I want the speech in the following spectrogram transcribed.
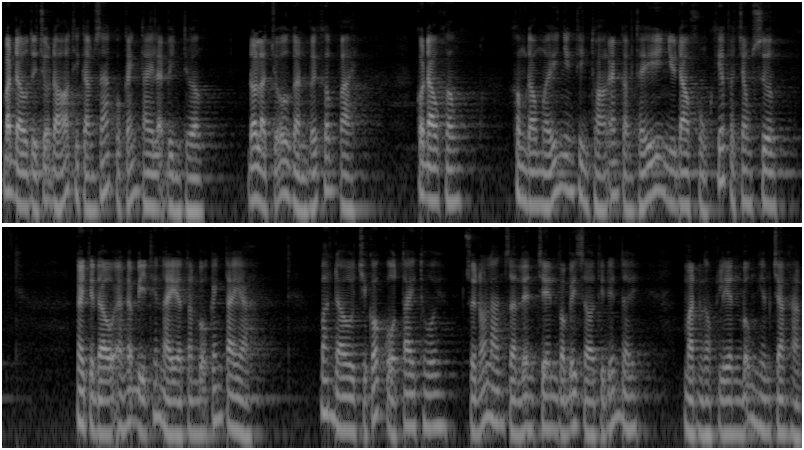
Bắt đầu từ chỗ đó thì cảm giác của cánh tay lại bình thường. Đó là chỗ gần với khớp vai. Có đau không? Không đau mấy, nhưng thỉnh thoảng em cảm thấy như đau khủng khiếp ở trong xương. Ngay từ đầu em đã bị thế này ở toàn bộ cánh tay à? Ban đầu chỉ có cổ tay thôi. Rồi nó lan dần lên trên và bây giờ thì đến đây. Mặt Ngọc Liên bỗng nghiêm trang hẳn.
